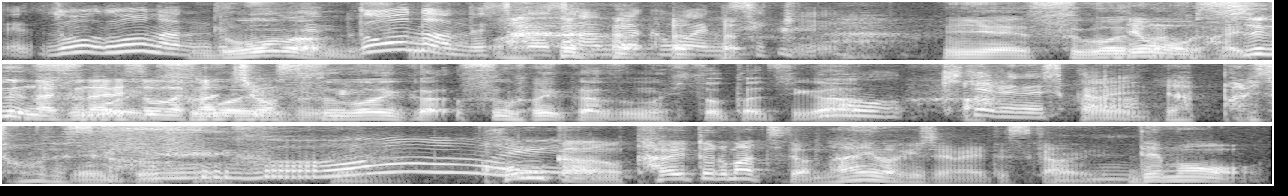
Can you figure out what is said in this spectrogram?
えどうどうなんですか？どうなんですか？どうなんですか？300万円の席。いやすごい数でもすぐなくなりそうな感じします。すごいかすごい数の人たちが。来てるんですか、はい。やっぱりそうですか。すごい今回のタイトルマッチではないわけじゃないですか、はい。でも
